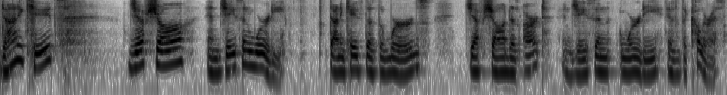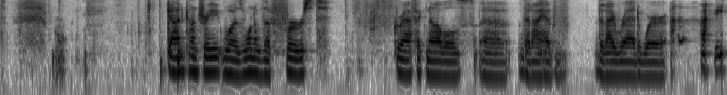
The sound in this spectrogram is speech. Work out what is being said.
Donny Cates, Geoff Shaw, and Jason Wordie. Donny Cates does the words, Geoff Shaw does art, and Jason Wordie is the colorist. God Country was one of the first graphic novels uh, that I had that I read where I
